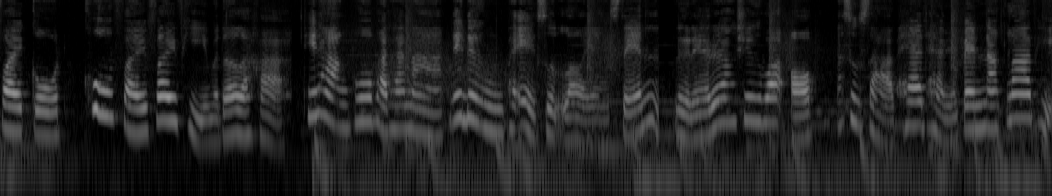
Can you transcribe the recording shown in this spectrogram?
Fight Go คู่ไฟไฟผีมาด้วยละค่ะ ที่ทางผู้พัฒนาได้ดึงพระเอกสุดหล่ออย่างเซนต์หรือในเรื่องชื่อว่าออฟนักศึกษาแพทย์แถมยังเป็นนักล่าผี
